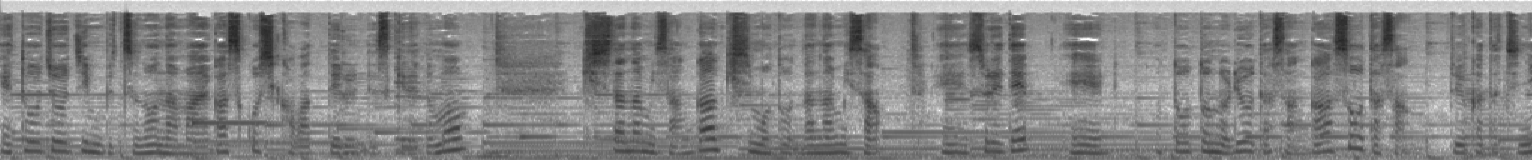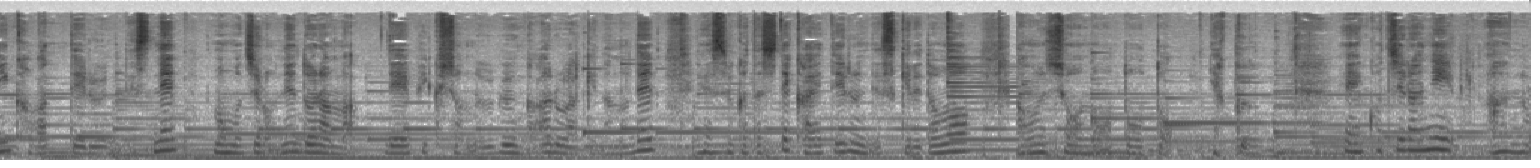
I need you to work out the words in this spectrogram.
え登場人物の名前が少し変わっているんですけれども岸田奈美さんが岸本七海さん、えそれで、え弟の亮太さんが颯太さんという形に変わってるんですね、まあ、もちろんねドラマでフィクションの部分があるわけなので、えそういう形で変えているんですけれどもダウン症の弟役、えこちらにあの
